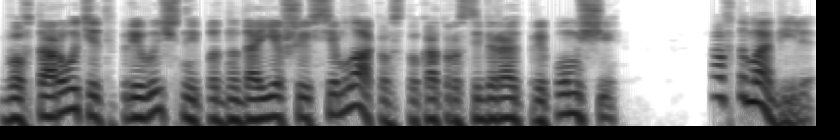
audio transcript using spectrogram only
Во второте это привычные поднадоевшие всем лакомства, которые собирают при помощи автомобиля.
